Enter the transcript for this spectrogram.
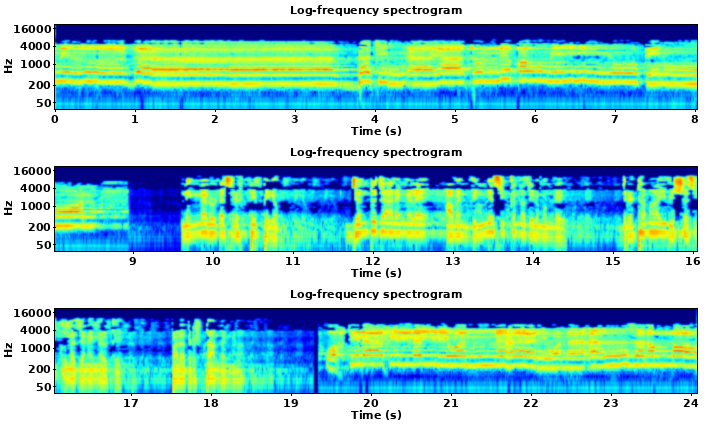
من دابة آيات لقوم يوقنون നിങ്ങളുടെ സൃഷ്ടിപ്പിലും ജന്തുജാലങ്ങളെ അവൻ വിന്യസിക്കുന്നതിലുമുണ്ട് ദൃഢമായി വിശ്വസിക്കുന്ന ജനങ്ങൾക്ക് പല ദൃഷ്ടാന്തങ്ങൾ واختلاف الليل والنهار وما أنزل الله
